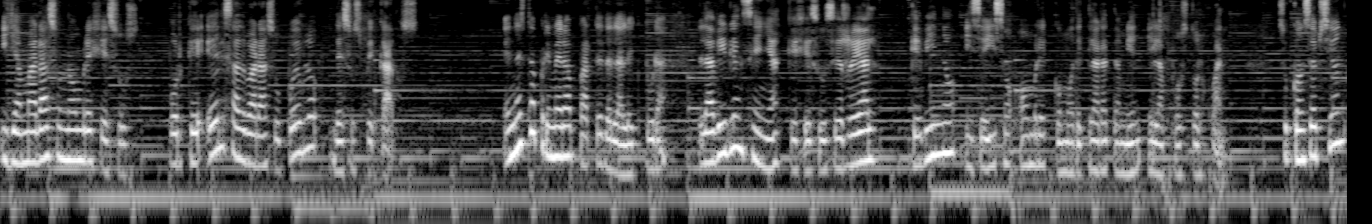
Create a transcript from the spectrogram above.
y llamará su nombre Jesús, porque él salvará a su pueblo de sus pecados. En esta primera parte de la lectura, la Biblia enseña que Jesús es real, que vino y se hizo hombre como declara también el apóstol Juan. Su concepción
